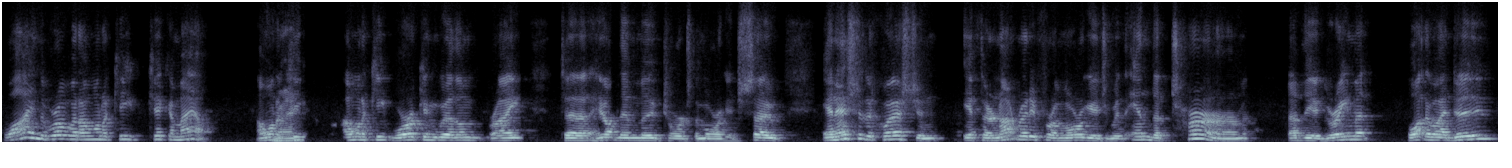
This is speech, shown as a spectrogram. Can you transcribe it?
why in the world would I want to keep kick them out? I want Right. to keep I want to keep working with them, right, to help them move towards the mortgage. So, in answer to the question, if they're not ready for a mortgage within the term of the agreement, what do I do?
